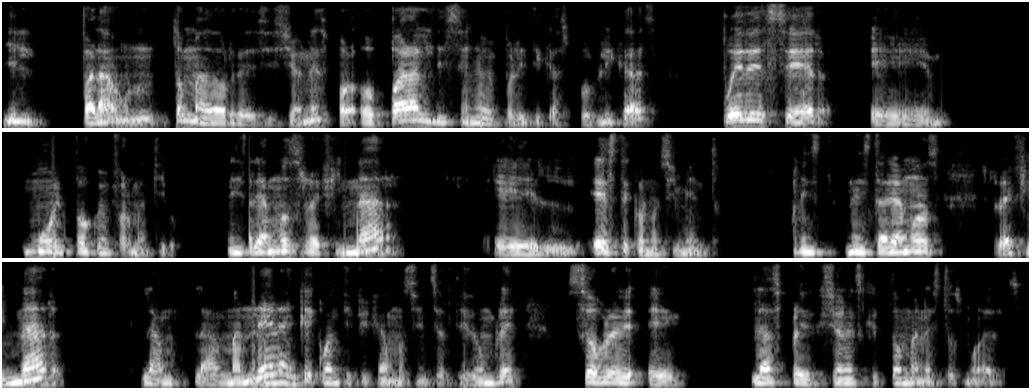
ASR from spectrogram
y para un tomador de decisiones o para el diseño de políticas públicas puede ser eh, muy poco informativo. Necesitaríamos refinar este conocimiento. Necesitaríamos refinar la, manera en que cuantificamos incertidumbre sobre eh, las predicciones que toman estos modelos.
